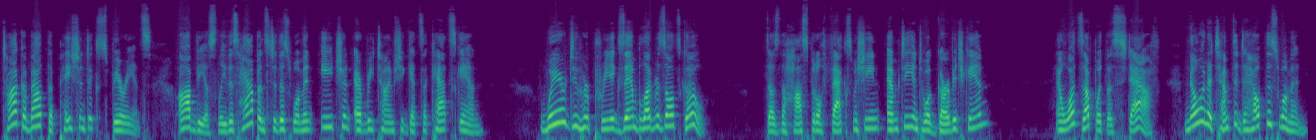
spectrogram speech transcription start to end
Talk about the patient experience! Obviously this happens to this woman each and every time she gets a CAT scan. Where do her pre exam blood results go? Does the hospital fax machine empty into a garbage can? And what's up with the staff? No one attempted to help this woman.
